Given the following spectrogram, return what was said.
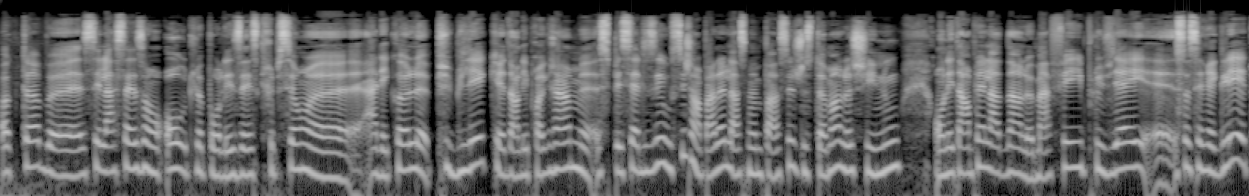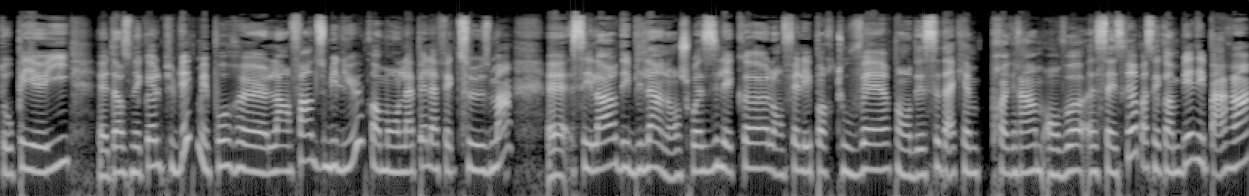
Octobre, euh, c'est la saison haute là, pour les inscriptions euh, à l'école publique dans les programmes spécialisés aussi. J'en parlais la semaine passée justement là chez nous. On est en plein là-dedans. Là. Ma fille plus vieille, euh, ça c'est réglé, est au PEI dans une école publique, mais pour l'enfant du milieu, comme on l'appelle affectueusement, c'est l'heure des bilans. Là. On choisit l'école, on fait les portes ouvertes, on décide à quel programme on va s'inscrire parce que comme bien des parents,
